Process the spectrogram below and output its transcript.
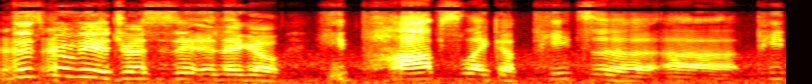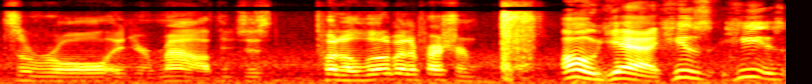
this movie addresses it, and they go, he pops like a pizza uh, pizza roll in your mouth. You just put a little bit of pressure and. Oh yeah, his his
